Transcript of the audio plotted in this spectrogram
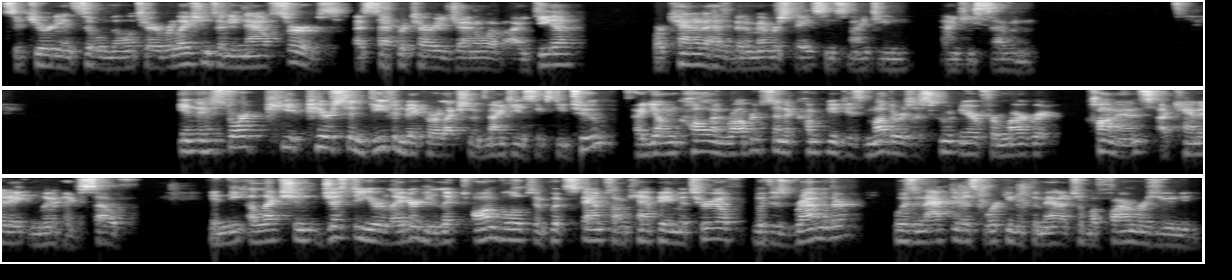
security and civil military relations, and he now serves as Secretary General of IDEA, where Canada has been a member state since 1997. In the historic Pearson-Diefenbaker election of 1962, a young Colin Robertson accompanied his mother as a scrutineer for Margaret Konantz, a candidate in Winnipeg South. In the election just a year later, he licked envelopes and put stamps on campaign material with his grandmother was an activist working with the Manitoba Farmers Union.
